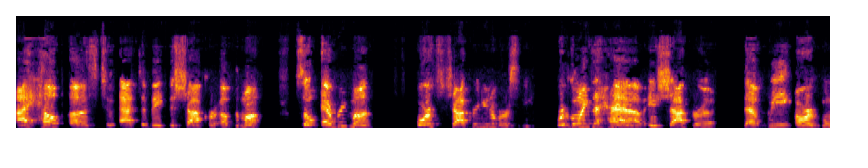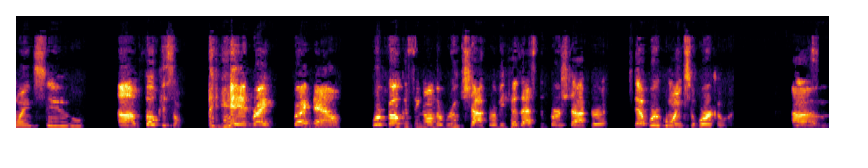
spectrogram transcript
I help us to activate the chakra of the month. So every month, Fourth Chakra YOUniversity, we're going to have a chakra that we are going to um, focus on. and right right now, we're focusing on the root chakra because that's the first chakra that we're going to work on. Um,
